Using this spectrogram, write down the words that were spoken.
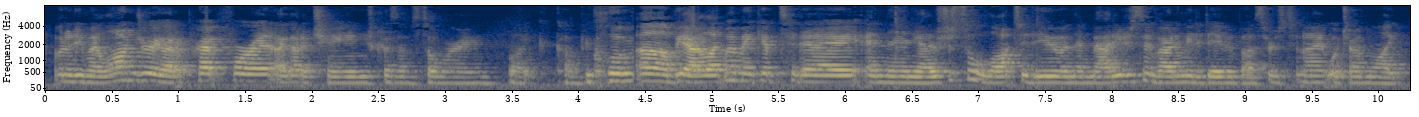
I'm gonna do my laundry, I gotta prep for it, I gotta change because I'm still wearing like comfy clothes. Uh, but yeah, I like my makeup today, and then yeah, there's just a lot to do, and then Madi just invited me to Dave & Buster's tonight, which I'm like,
